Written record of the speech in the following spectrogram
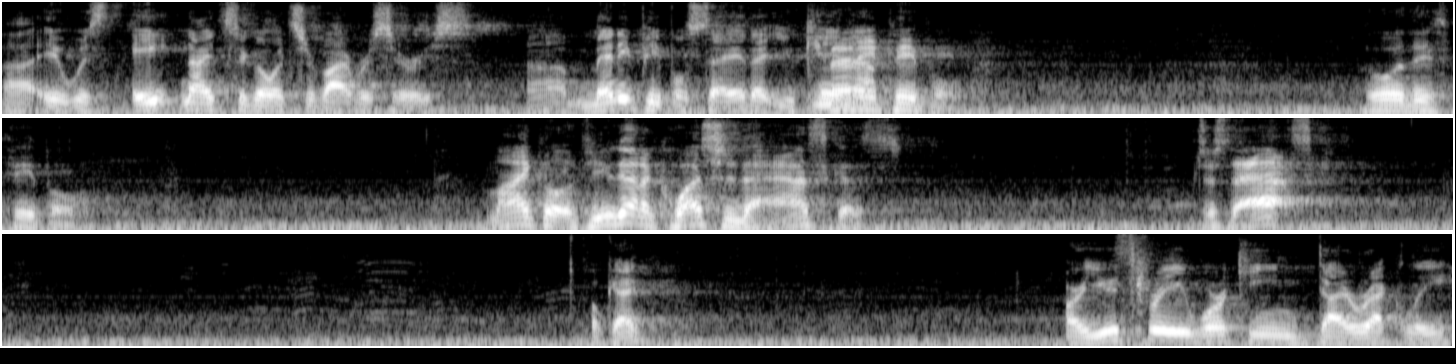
Uh, it was eight nights ago at Survivor Series. Uh, many people say that you came Many out. people. Who are these people? Michael, if you got a question to ask us, just ask. Okay. Are you three working directly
